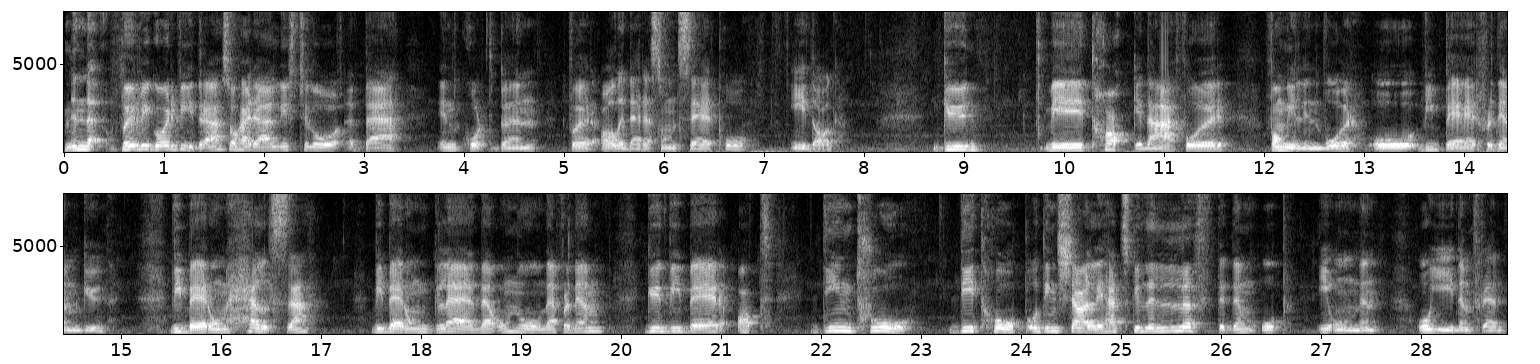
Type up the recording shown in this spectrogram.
Men før vi går videre, så har jeg lyst til å be en kort bønn for alle dere som ser på i dag. Gud, vi takker deg for familien vår, og vi ber for dem, Gud. Vi ber om helse. Vi ber om glede og nåde for dem. Gud, vi ber at din tro, ditt håp og din kjærlighet skulle løfte dem opp i ånden og gi dem fred.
